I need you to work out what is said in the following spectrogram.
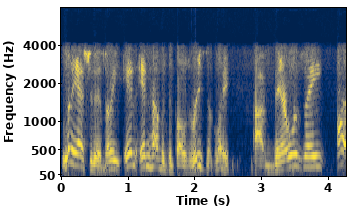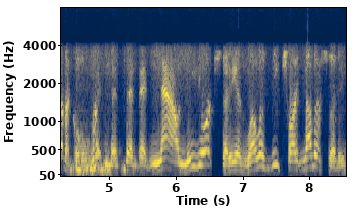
Let me ask you this. I mean, in, in Huffington Post recently, uh, there was a article written that said that now New York City, as well as Detroit and other cities,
